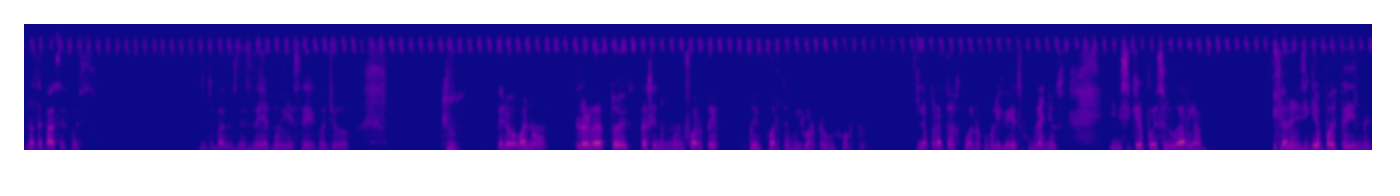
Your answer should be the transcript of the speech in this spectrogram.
no te pases, pues. No te pases, ese ya es muy ese conchudo. Pero bueno, la verdad todo está siendo muy fuerte, muy fuerte, muy fuerte, muy fuerte. La es bueno, como le dije hoy es su cumpleaños, y ni siquiera puedes saludarla. Y ahora ni siquiera puedes pedirme.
